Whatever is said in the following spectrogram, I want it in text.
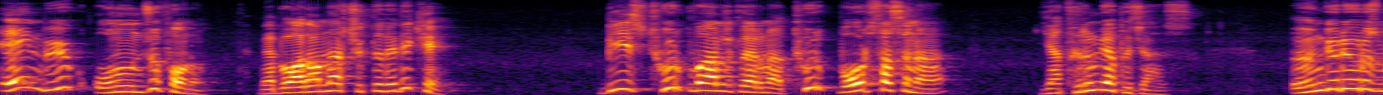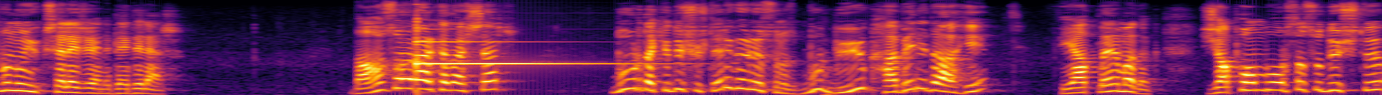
en büyük 10. fonu. Ve bu adamlar çıktı dedi ki biz Türk varlıklarına, Türk borsasına yatırım yapacağız. Öngörüyoruz bunun yükseleceğini dediler. Daha sonra arkadaşlar buradaki düşüşleri görüyorsunuz. Bu büyük haberi dahi fiyatlayamadık. Japon borsası düştü.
